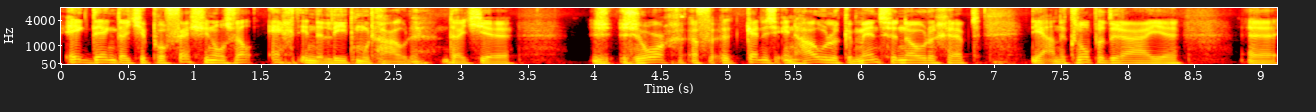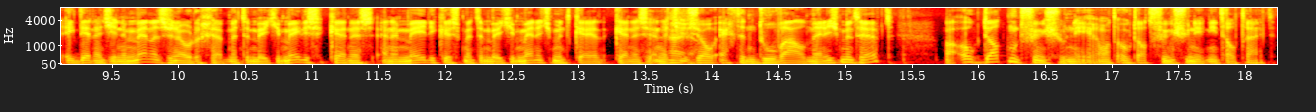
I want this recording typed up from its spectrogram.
ik denk dat je professionals wel echt in de lead moet houden. Dat je zorg, of eh, kennisinhoudelijke mensen nodig hebt die aan de knoppen draaien. Eh, ik denk dat je een manager nodig hebt met een beetje medische kennis en een medicus met een beetje managementkennis. En dat Ja, je zo echt een duaal management hebt. Maar ook dat moet functioneren, want ook dat functioneert niet altijd.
